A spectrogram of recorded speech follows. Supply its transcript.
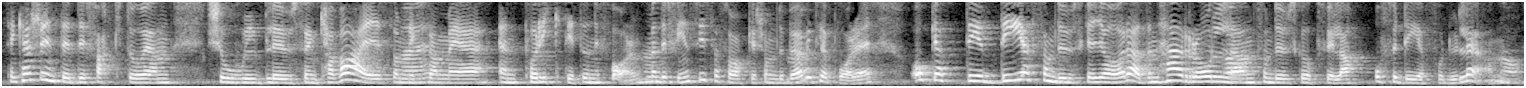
Sen kanske det inte är de facto en kjol, blus, en kavaj som Nej. liksom är en på riktigt uniform. Men det finns vissa saker som du behöver klä på dig. Och att det är det som du ska göra. Den här rollen som du ska uppfylla. Och för det får du lön. Ja,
